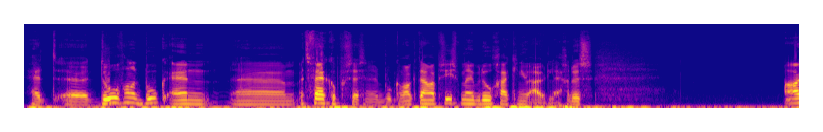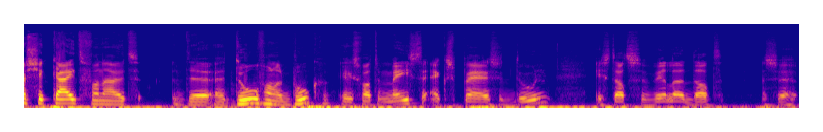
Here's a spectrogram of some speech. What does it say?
het uh, doel van het boek en ehm, het verkoopproces in het boek. En wat ik daar precies mee bedoel, ga ik je nu uitleggen. Dus als je kijkt vanuit de, het doel van het boek, is wat de meeste experts doen, is dat ze willen dat ze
